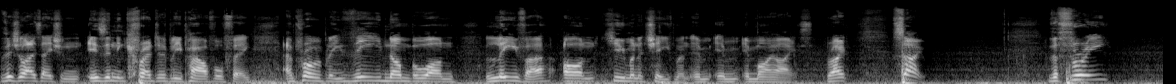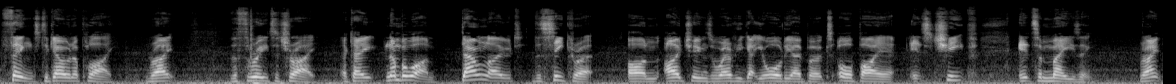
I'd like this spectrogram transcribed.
visualization is an incredibly powerful thing and probably the number one lever on human achievement in, in, in my eyes, right? So, the three things to go and apply, right? The three to try. Okay, number one, download The Secret on iTunes or wherever you get your audiobooks or buy it. It's cheap, it's amazing, right?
